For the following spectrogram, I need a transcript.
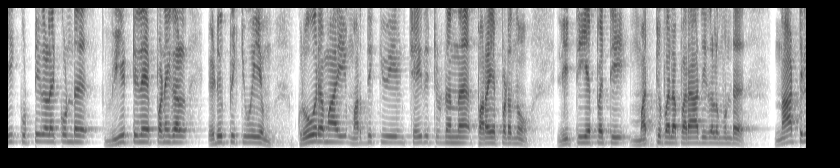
ഈ കുട്ടികളെ കൊണ്ട് വീട്ടിലെ പണികൾ എടുപ്പിക്കുകയും ക്രൂരമായി മർദ്ദിക്കുകയും ചെയ്തിട്ടുണ്ടെന്ന് പറയപ്പെടുന്നു. ലിറ്റിയെപ്പറ്റി മറ്റു പല പരാതികളുമുണ്ട്. നാട്ടിൽ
